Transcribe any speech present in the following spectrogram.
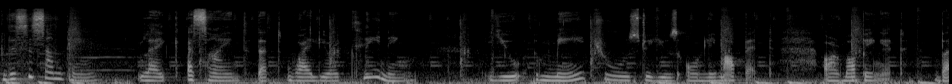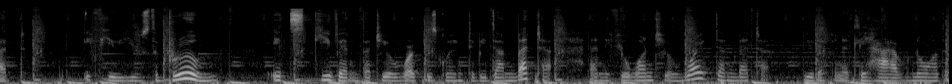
this is something like assigned that while you're cleaning, you may choose to use only mop it or mopping it, but if you use the broom, it's given that your work is going to be done better. And if you want your work done better, you definitely have no other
